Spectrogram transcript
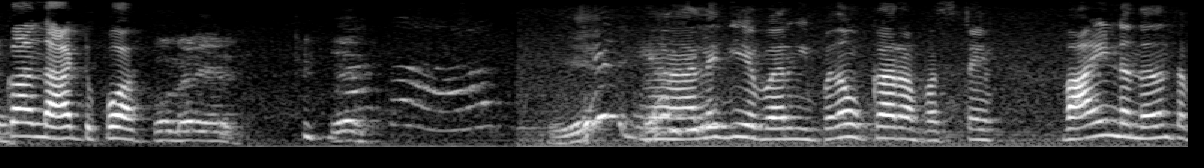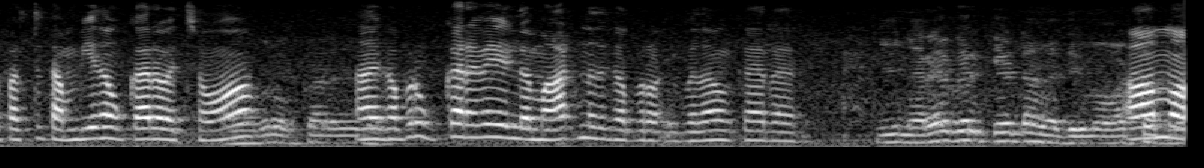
உட்காந்து ஆட்டு போ போ மேலே ஏறு ஏறு ஏ என் அழகிய பாருங்க இப்பதான் உட்காரான் ஃபர்ஸ்ட் டைம் வாங்கிட்டு வந்ததான் ஃபர்ஸ்ட் தம்பியை தான் உட்கார வச்சோம். அதுக்கப்புறம் உட்காரவே இல்லை. மாட்டினதுக்கு அப்புறம். இப்பதான் உட்காராரு. இது நிறைய பேர் கேட்டாங்க தெரியுமா ஆமா.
